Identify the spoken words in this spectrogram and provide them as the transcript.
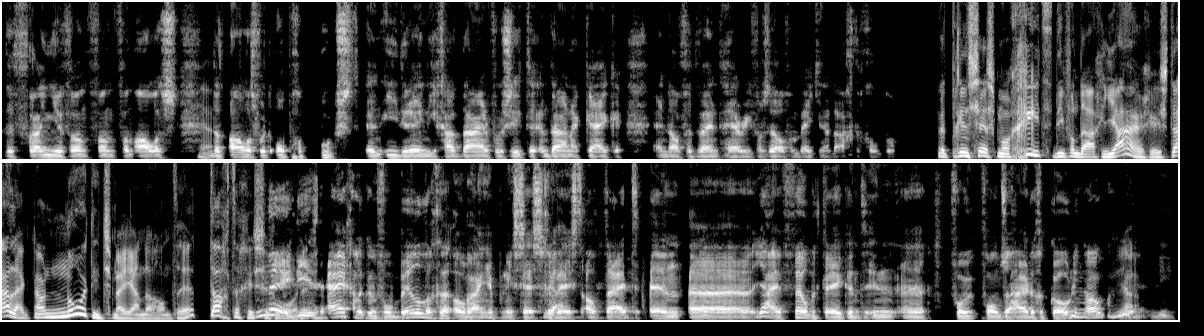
de, franje van, van, van alles. Dat alles wordt opgepoetst. En iedereen die gaat daarvoor zitten en daarnaar kijken. En dan verdwijnt Harry vanzelf een beetje naar de achtergrond, toch? Met prinses Margriet, die vandaag jarig is, daar lijkt nou nooit iets mee aan de hand. Hè? 80 is ze Nee, geworden. die is eigenlijk een voorbeeldige oranje prinses Ja. geweest altijd. En eh, ja, heeft veel betekend in, eh, voor, voor onze huidige koning ook. Ja. Eh, die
